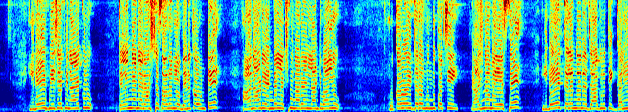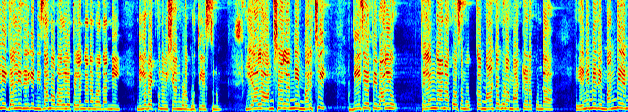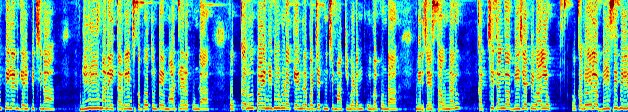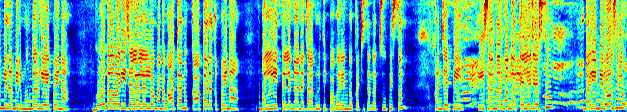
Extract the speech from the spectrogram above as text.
ఇదే బీజేపీ నాయకులు తెలంగాణ రాష్ట్ర సాధనలో వెనుక ఉంటే ఆనాడు ఎండల లక్ష్మీనారాయణ లాంటి వాళ్ళు ఒకరో ఇద్దరో ముందుకొచ్చి రాజీనామా చేస్తే ఇదే తెలంగాణ జాగృతి గల్లీ గల్లీ తిరిగి నిజామాబాద్లో తెలంగాణ వాదాన్ని నిలబెట్టుకున్న విషయాన్ని కూడా గుర్తు చేస్తున్నాం. ఇవాళ అంశాలన్నీ మరిచి బీజేపీ వాళ్ళు తెలంగాణ కోసం ఒక్క మాట కూడా మాట్లాడకుండా ఎనిమిది మంది ఎంపీలను గెలిపించిన నీళ్ళు మన తరలించకపోతుంటే మాట్లాడకుండా ఒక్క రూపాయి నిధులు కూడా కేంద్ర బడ్జెట్ నుంచి మాకు ఇవ్వడం ఇవ్వకుండా మీరు చేస్తూ ఉన్నారు. ఖచ్చితంగా బీజేపీ వాళ్ళు ఒకవేళ బీసీ బిల్లు మీద మీరు ముందడుగేయకపోయినా గోదావరి జలాలలో మన వాటాను కాపాడకపోయినా మళ్ళీ తెలంగాణ జాగృతి పవర్ ఏందో ఖచ్చితంగా చూపిస్తాం అని చెప్పి ఈ సందర్భంగా తెలియజేస్తూ మరి ఇన్ని రోజులు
